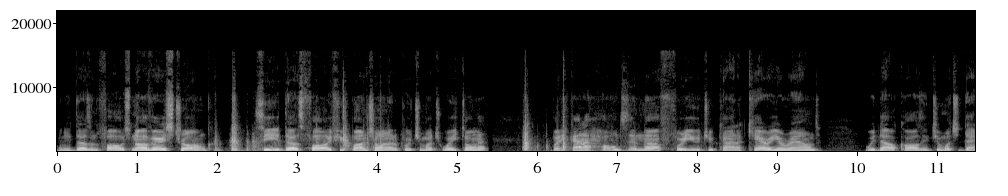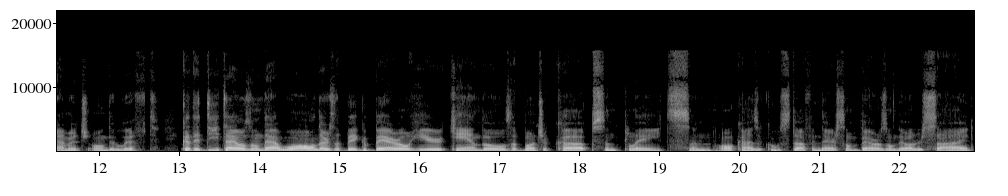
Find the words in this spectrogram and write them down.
and it doesn't fall. It's not very strong. See, it does fall if you punch on it or put too much weight on it. But it kind of holds enough for you to kind of carry around without causing too much damage on the lift. Look at the details on that wall. There's a big barrel here, candles, a bunch of cups and plates and all kinds of cool stuff in there. Some barrels on the other side.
